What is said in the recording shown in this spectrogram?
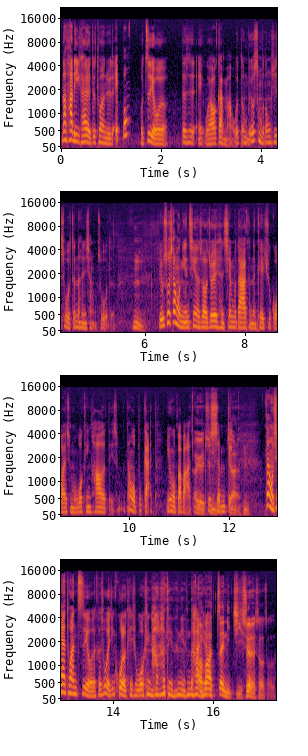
那他离开了，就突然觉得，哎，嘣，我自由了。但是，哎，我要干嘛？我有什么东西是我真的很想做的？嗯，比如说像我年轻的时候，就会很羡慕大家可能可以去国外什么 working holiday 什么，但我不敢，因为我爸爸就生病。嗯，但我现在突然自由了，可是我已经过了可以去 working holiday 的年代。我爸在你几岁的时候走的？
